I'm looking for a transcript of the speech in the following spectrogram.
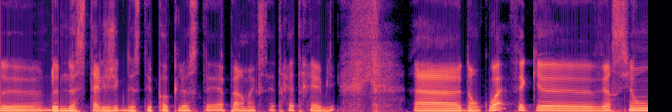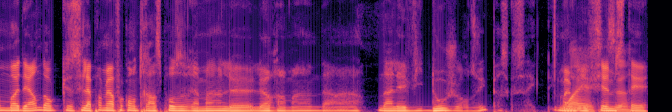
de nostalgique de cette époque-là, c'était apparemment que c'était très, très bien. Donc, ouais, fait que version moderne. Donc, c'est la première fois qu'on transpose vraiment le, roman dans, dans, la vie d'aujourd'hui, parce que ça a même les films, c'était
